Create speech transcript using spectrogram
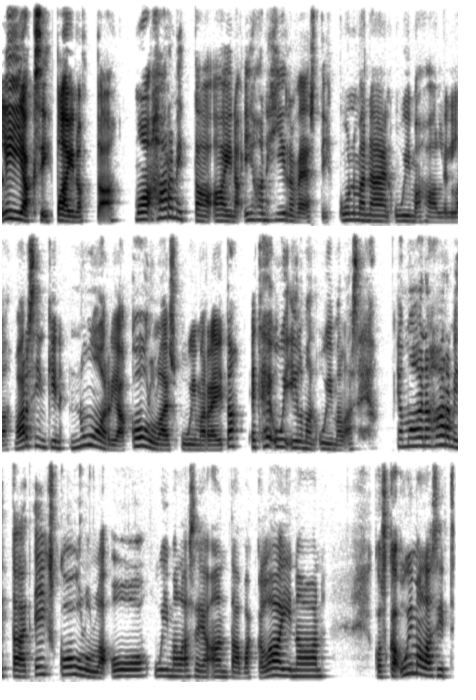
liiaksi painottaa. Mua harmittaa aina ihan hirveästi, kun mä näen uimahallilla, varsinkin nuoria koululaisuimareita, että he ui ilman uimalaseja. Ja mua aina harmittaa, että eikö koululla oo uimalaseja antaa vaikka lainaan, koska uimalasit,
